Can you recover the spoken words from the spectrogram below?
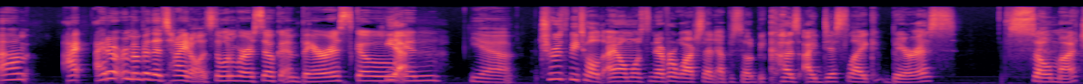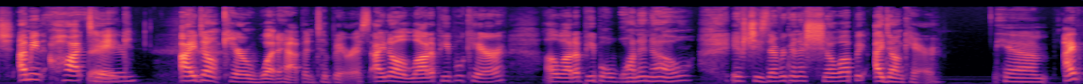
Um, I I don't remember the title. It's the one where Ahsoka and Barris go Yeah. in. Yeah. truth be told, I almost never watched that episode because I dislike Barris so much. I mean, hot take. I don't care what happened to Barris. I know a lot of people care. A lot of people want to know if she's ever going to show up. I don't care. Yeah, I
